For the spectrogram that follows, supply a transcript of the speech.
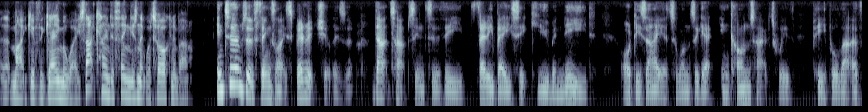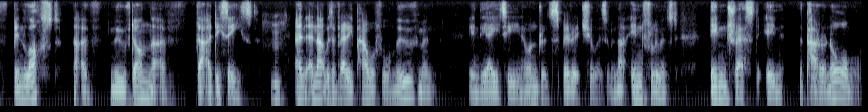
that might give the game away? It's that kind of thing, isn't it? We're talking about. In terms of things like spiritualism, that taps into the very basic human need or desire to want to get in contact with people that have been lost, that have moved on, that have that are deceased. Hmm. And and that was a very powerful movement in the 1800s, spiritualism, and that influenced interest in the paranormal,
